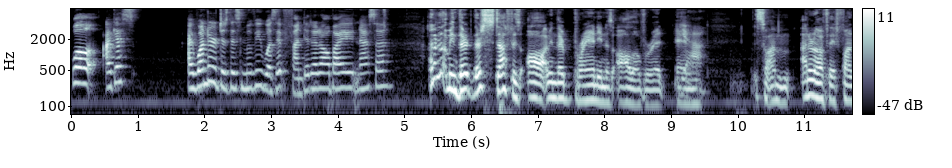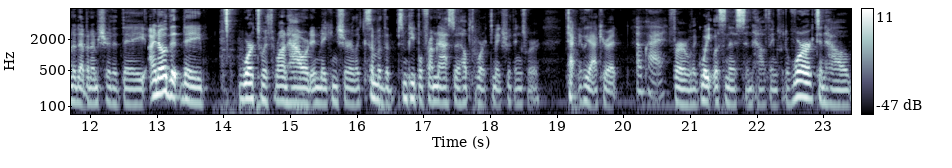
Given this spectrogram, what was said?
Well, I guess. I wonder, does this movie was it funded at all by NASA? I don't know. I mean, their their stuff is all. I mean, their branding is all over it. And yeah. So I'm I don't know if they funded it, but I'm sure that they I know that they worked with Ron Howard in making sure like some of the some people from NASA helped work to make sure things were technically accurate Okay. for like weightlessness and how things would have worked and how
